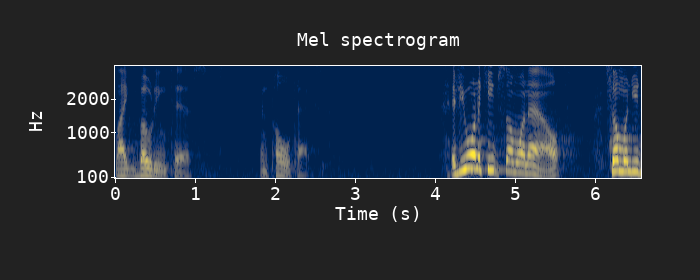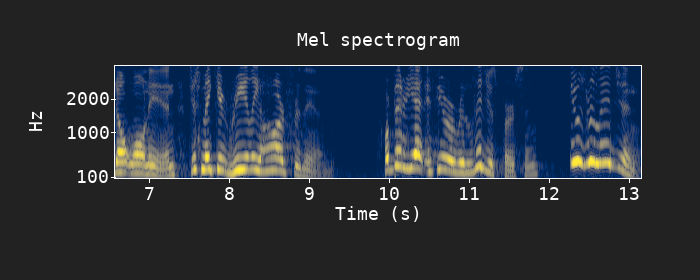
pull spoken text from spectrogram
like voting tests and poll taxes. If you want to keep someone out, someone you don't want in, just make it really hard for them. Or better yet, if you're a religious person, use religion.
